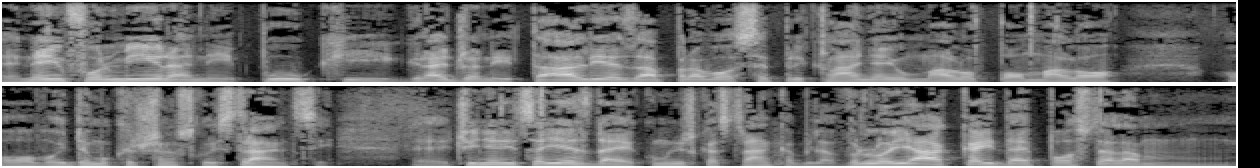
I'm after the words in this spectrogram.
neinformirani puki građani Italije zapravo se priklanjaju malo pomalo ovoj demokršćanskoj stranci. E, Činjenica jest da je komunistička stranka bila vrlo jaka i da je postojala m,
